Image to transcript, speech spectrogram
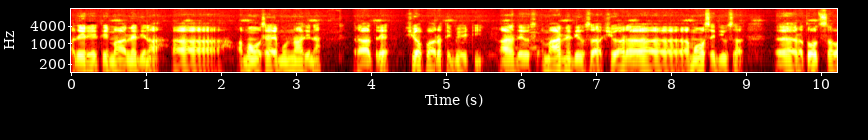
ಅದೇ ರೀತಿ ಮಾರನೇ ದಿನ ಅಮಾವಾಸ್ಯೆಯ ಮುನ್ನಾ ದಿನ ರಾತ್ರಿ ಶಿವಪಾರ್ವತಿ ಭೇಟಿ, ಆ ದಿವಸ, ಮಾರನೇ ದಿವಸ ಶಿವ ಅಮಾವಾಸ್ಯೆ ದಿವಸ ರಥೋತ್ಸವ,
